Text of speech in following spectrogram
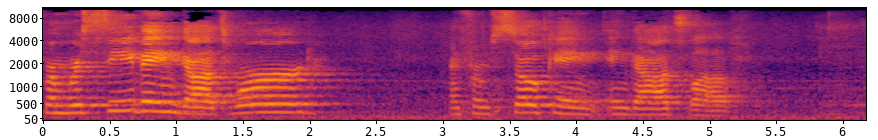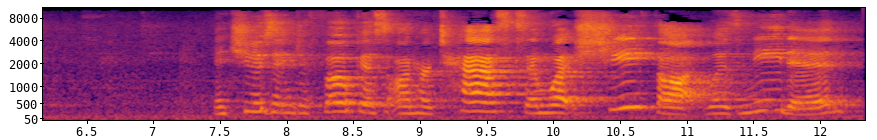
from receiving God's word, and from soaking in God's love in choosing to focus on her tasks and what she thought was needed,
